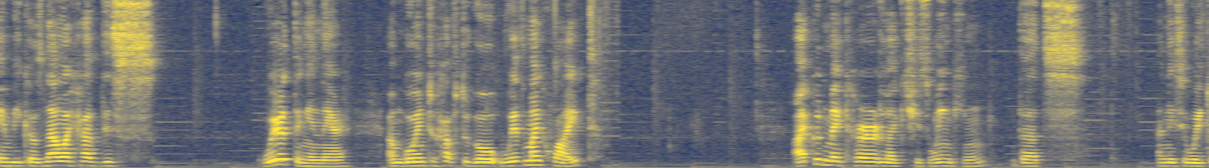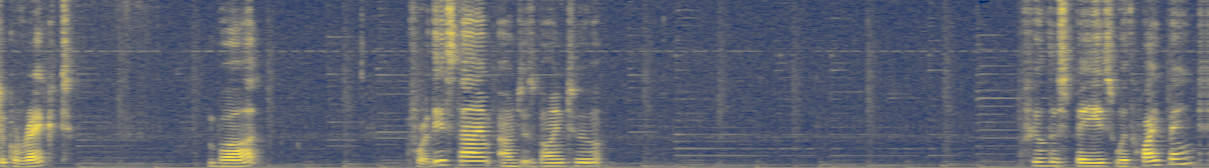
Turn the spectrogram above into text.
And because now I have this weird thing in there, I'm going to have to go with my white. I could make her like she's winking. That's an easy way to correct. But for this time, I'm just going to fill the space with white paint.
